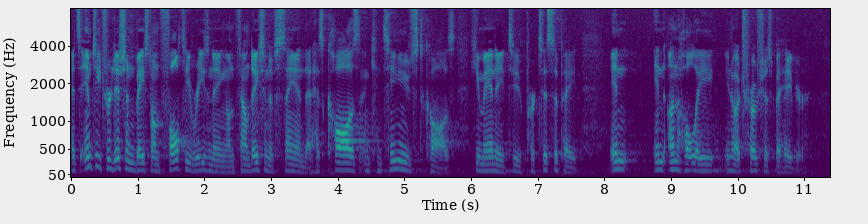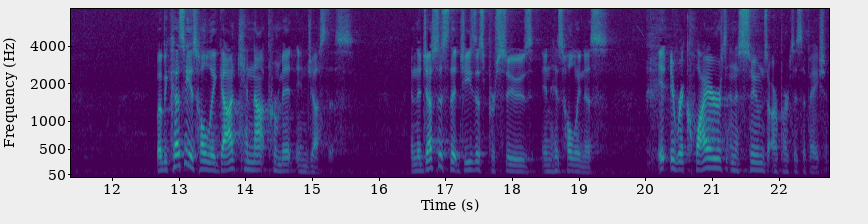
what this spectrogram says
It's empty tradition based on faulty reasoning on foundation of sand that has caused and continues to cause humanity to participate in, in unholy, you know, atrocious behavior. But because he is holy, God cannot permit injustice. And the justice that Jesus pursues in his holiness, it, it requires and assumes our participation.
